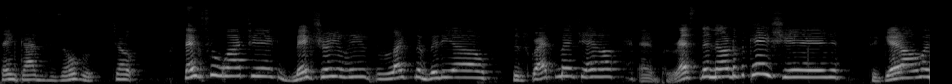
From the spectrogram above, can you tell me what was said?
thank God this is over. So thanks for watching. Make sure you leave, like the video, subscribe to my channel, and press the notification to get all my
